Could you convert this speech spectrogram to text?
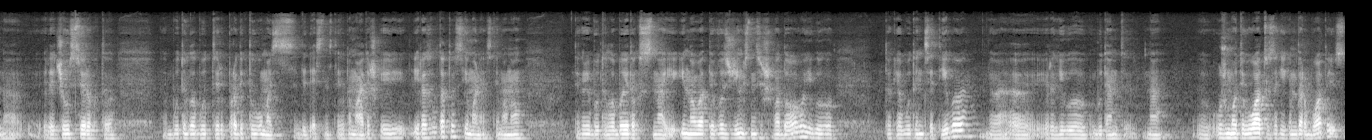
na, rečiau sirgtų, būtų galbūt ir produktivumas didesnis, tai automatiškai į rezultatus įmonės. Tai manau, tikrai būtų labai toks na, inovatyvus žingsnis iš vadovo, jeigu tokia būtų iniciatyva e, ir jeigu būtent na, užmotivuotų, sakykime, darbuotojus,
